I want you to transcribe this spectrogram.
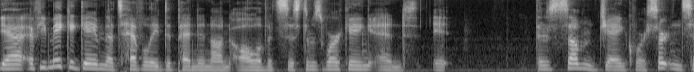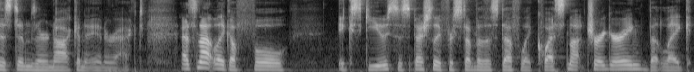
Yeah, if you make a game that's heavily dependent on all of its systems working and it there's some jank where certain systems are not going to interact. That's not like a full excuse, especially for some of the stuff like quest not triggering, but like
